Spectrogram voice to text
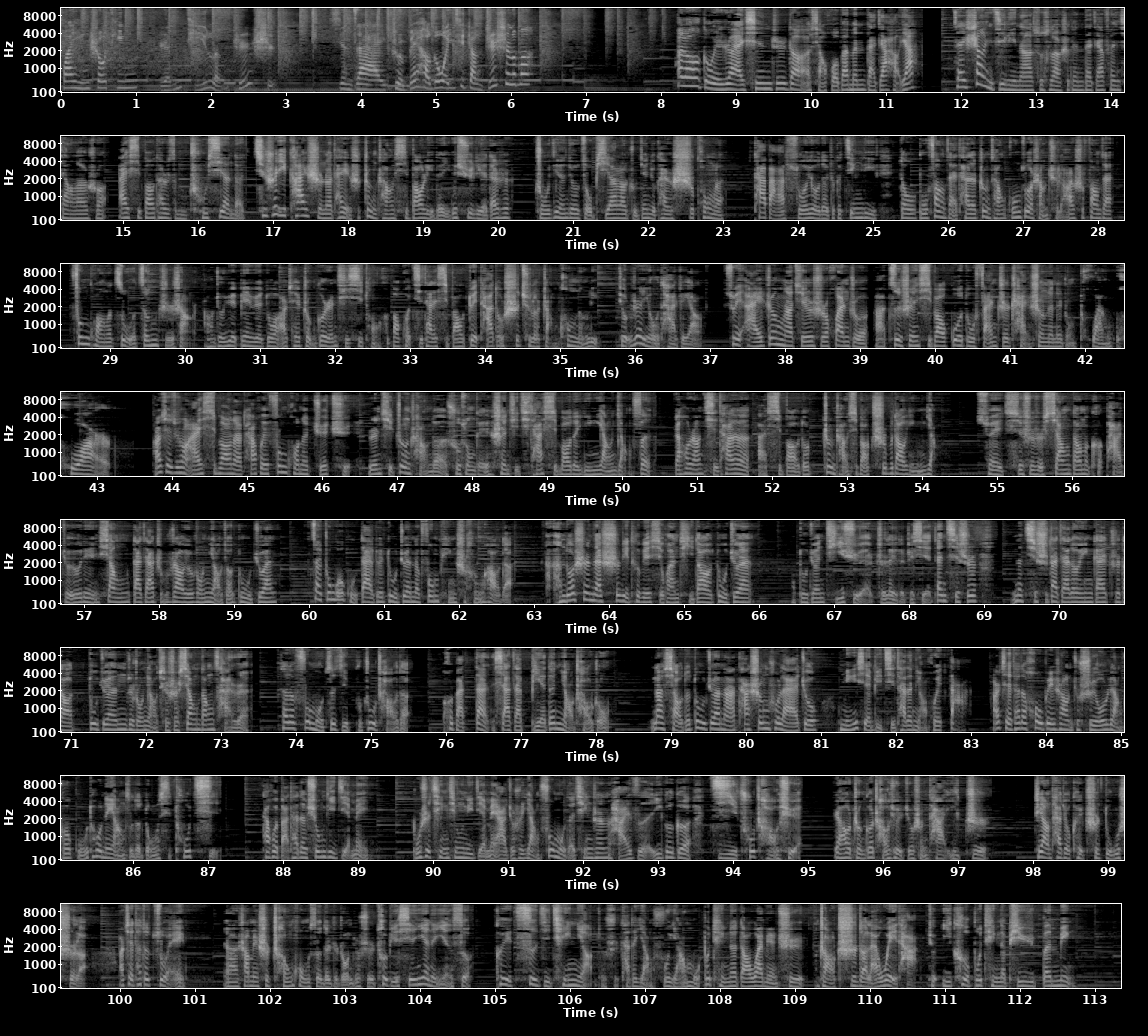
欢迎收听人体冷知识。现在准备好跟我一起长知识了吗？Hello，各位热爱先知的小伙伴们，大家好呀！在上一集里呢，苏苏老师跟大家分享了说癌细胞它是怎么出现的。其实一开始呢，它也是正常细胞里的一个序列，但是逐渐就走偏了，逐渐就开始失控了。它把所有的这个精力都不放在它的正常工作上去了，而是放在。疯狂的自我增值上，然后就越变越多，而且整个人体系统包括其他的细胞对它都失去了掌控能力，就任由它这样。所以癌症呢，其实是患者啊自身细胞过度繁殖产生的那种团块儿，而且这种癌细胞呢，它会疯狂的攫取人体正常的输送给身体其他细胞的营养养分，然后让其他的啊细胞都正常细胞吃不到营养。所以其实是相当的可怕，就有点像大家知不知道有种鸟叫杜鹃，在中国古代对杜鹃的风评是很好的，很多诗人在诗里特别喜欢提到杜鹃，杜鹃啼血之类的这些。但其实，那其实大家都应该知道，杜鹃这种鸟其实相当残忍，它的父母自己不筑巢的，会把蛋下在别的鸟巢中。那小的杜鹃呢，它生出来就明显比其他的鸟会大。而且它的后背上就是有两个骨头那样子的东西凸起，它会把它的兄弟姐妹，不是亲兄弟姐妹啊，就是养父母的亲生孩子，一个个挤出巢穴，然后整个巢穴就剩它一只，这样它就可以吃独食了。而且它的嘴，呃，上面是橙红色的这种，就是特别鲜艳的颜色，可以刺激青鸟，就是它的养父养母，不停的到外面去找吃的来喂它，就一刻不停的疲于奔命。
